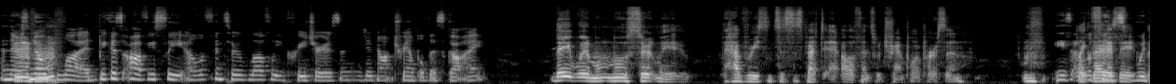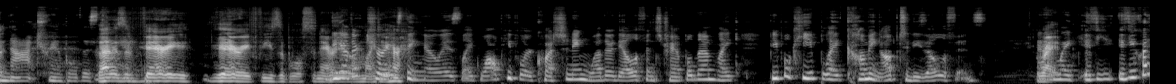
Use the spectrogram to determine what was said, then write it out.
And there's no Mhm. blood because obviously elephants are lovely creatures and they did not trample this guy. They would most certainly have reason to suspect elephants would trample a person. These Like, elephants a- would that- not trample this That guy. is a very, very feasible scenario. the other curious dear. thing though is like while people are questioning whether the elephants trampled them like people keep like coming up to these elephants and I'm Right. like if you if you guys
